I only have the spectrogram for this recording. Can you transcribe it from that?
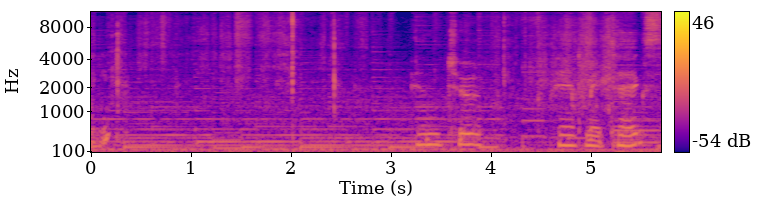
Okay. And two handmade tags.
